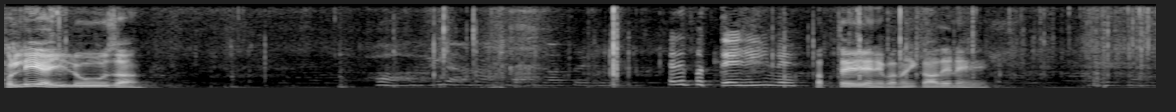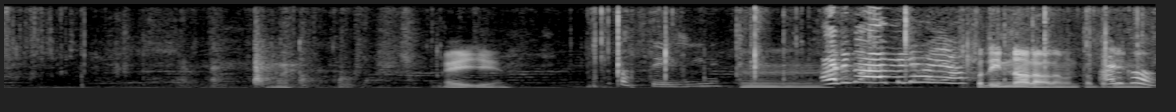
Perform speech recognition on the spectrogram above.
ਖੁੱਲੀ ਹੈ ਜੀ ਲੂਜ਼ ਆ। ਇਹਦੇ ਪੱਤੇ ਜੀ ਨੇ। ਪੱਤੇ ਜੇ ਨਹੀਂ ਪਤਾ ਨਹੀਂ ਕਾਦੇ ਨੇ ਇਹ। ਇਹ ਜੀ ਹੈ। ਪੱਤੇ ਜੀ ਨੇ। ਹੂੰ। ਅੜ ਕੋ ਮਨ ਹੋਇਆ। ਪੁਦੀਨਾ ਲੱਗਦਾ ਮੈਨੂੰ ਤਾਂ ਪੁਦੀਨਾ।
